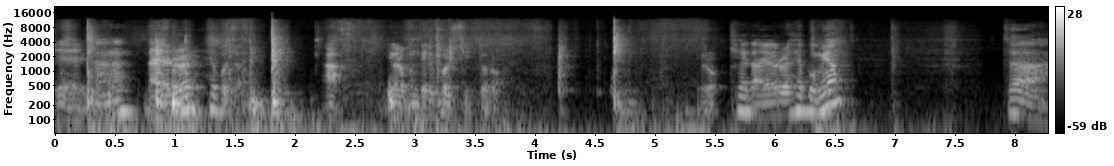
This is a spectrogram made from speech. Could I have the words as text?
예, 일단은 나열을 해보죠. 아, 여러분들이 볼 수 있도록. 이렇게 나열을 해보면, 자,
